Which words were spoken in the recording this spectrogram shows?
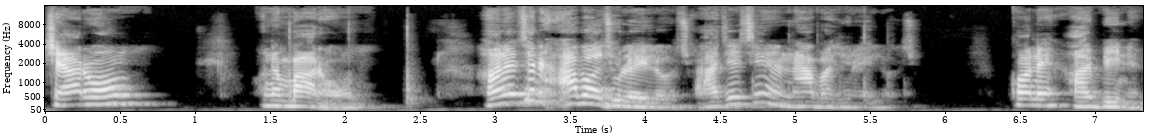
ચાર ઓમ અને બાર ઓમ આને છે ને આ બાજુ લઈ લો છું. આ જે છે ને આ બાજુ લઈ લો છું. કોને? આ બીને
